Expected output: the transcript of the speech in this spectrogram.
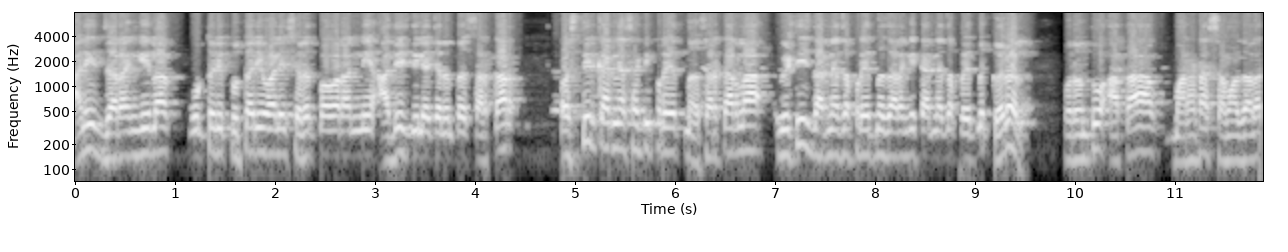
आणि जरांगीला कुठतरी तुतारीवाले शरद पवारांनी आदेश दिल्याच्या नंतर सरकार अस्थिर करण्यासाठी प्रयत्न सरकारला वेठीस धरण्याचा प्रयत्न जरांगे करण्याचा प्रयत्न करल. परंतु आता मराठा समाजाला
